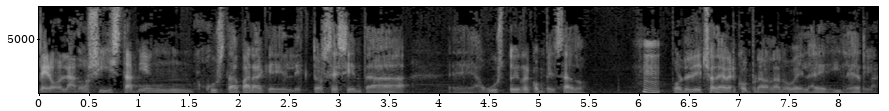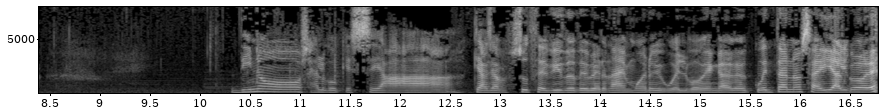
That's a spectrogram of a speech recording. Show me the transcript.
pero la dosis también justa para que el lector se sienta eh, a gusto y recompensado. Hmm. por el hecho de haber comprado la novela y leerla. dinos algo que sea que haya sucedido de verdad en Muero y Vuelvo. Venga, cuéntanos ahí algo de,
